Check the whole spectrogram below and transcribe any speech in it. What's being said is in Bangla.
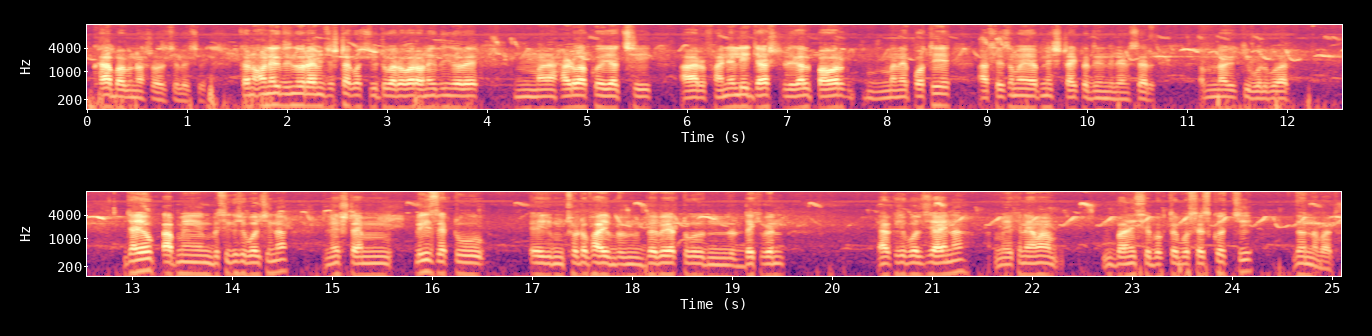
খারাপভাবে নষ্ট হতে চলেছে। কারণ অনেক দিন ধরে আমি চেষ্টা করছি ইউটিউবার হওয়ার অনেক দিন ধরে মানে হার্ডওয়ার্ক করে যাচ্ছি। আর ফাইনালি জাস্ট রেজাল্ট পাওয়ার মানে পথে, আর সেই সময় আপনি স্ট্রাইকটা দিয়ে দিলেন স্যার আপনাকে কি বলব, আর যাই হোক, আমি বেশি কিছু বলছি না। নেক্সট টাইম প্লিজ একটু এই ছোটো ভাই ভেবে একটু দেখবেন। আর কিছু বলতে চাই না। আমি এখানে আমার বাণিজ্যের বক্তব্য শেষ করছি। ধন্যবাদ।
